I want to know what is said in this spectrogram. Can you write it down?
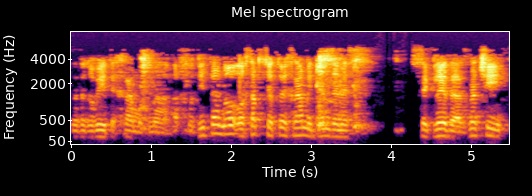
за да го видите храмот на Афродита, но остатоци од тој храм и ден денес се гледа. Значи,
